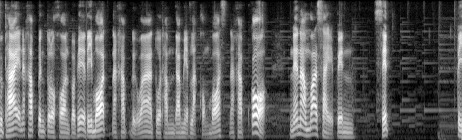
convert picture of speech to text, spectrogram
สุดท้ายนะครับ เป็นตัวละครประเภทตีบอสนะครับหรือว่าตัวทำดาเมจหลักของบอสนะครับก็แนะนำว่าใส่เป็นเซตตี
